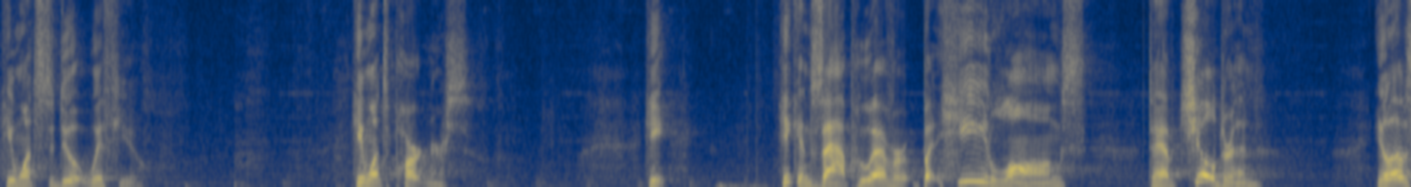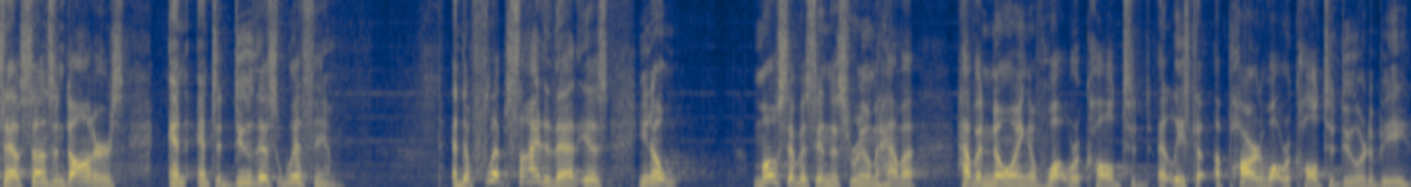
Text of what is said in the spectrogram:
he wants to do it with you. He wants partners. He, he can zap whoever, but he longs to have children. He loves to have sons and daughters and, and to do this with him. And the flip side of that is, you know, most of us in this room have a, have a knowing of what we're called to, at least a, a part of what we're called to do or to be.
